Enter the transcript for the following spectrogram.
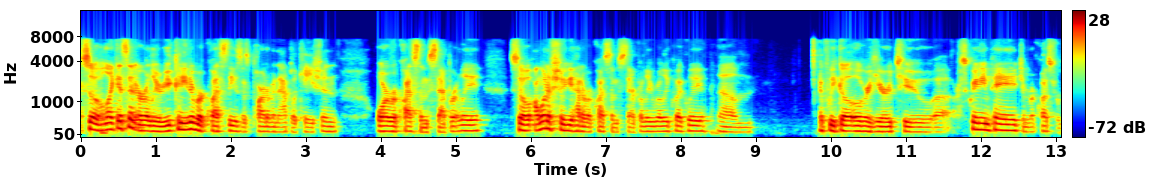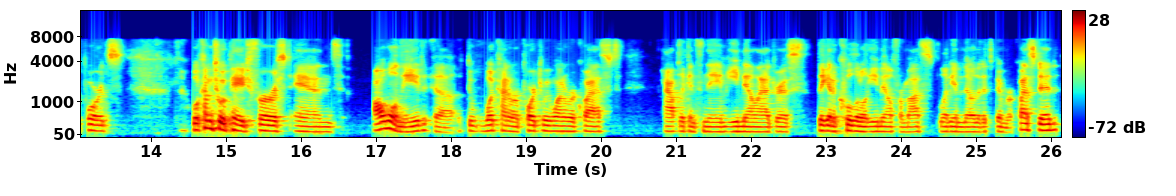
So, like I said earlier, you can either request these as part of an application or request them separately. So, I want to show you how to request them separately really quickly. Um, if we go over here to uh, our screening page and request reports, we'll come to a page first and all we'll need, uh, do, what kind of report do we want to request, applicant's name, email address. They get a cool little email from us letting them know that it's been requested.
